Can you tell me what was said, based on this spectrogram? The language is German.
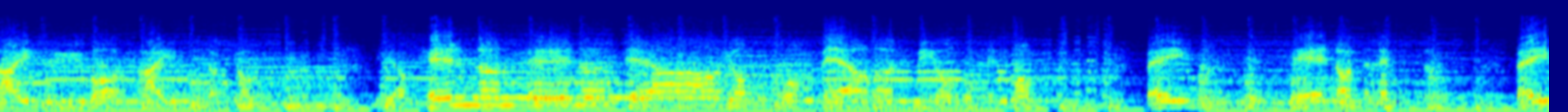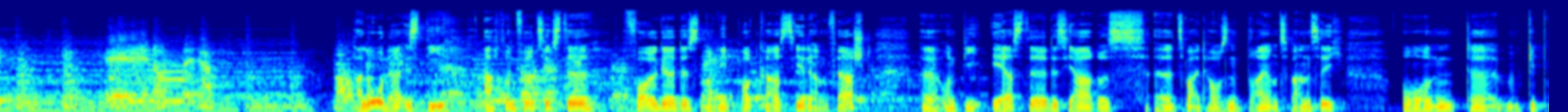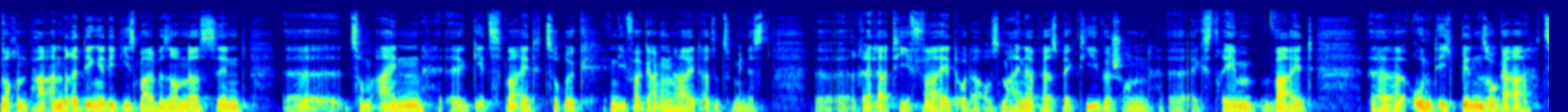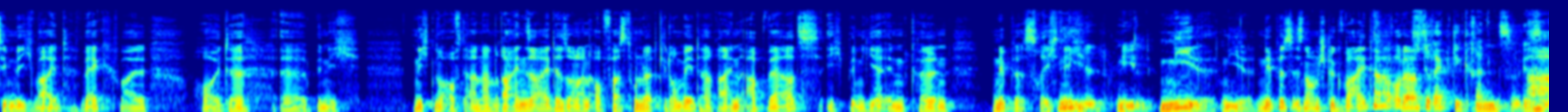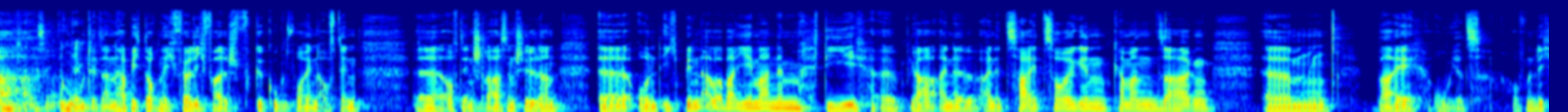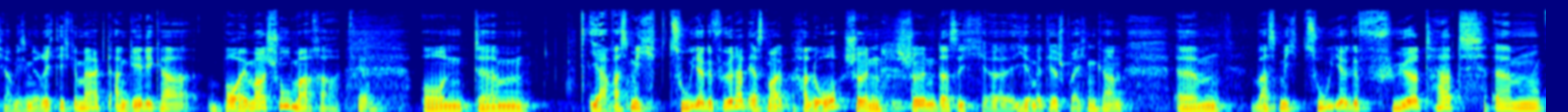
Seit über 300 Jahren. Wir kennen keine Ärger, drum wären wir um den Kopf. Bei uns ist keiner der Letzte, bei uns gibt keiner zuerst. Hallo, da ist die 48. Folge des Navid Podcasts Jeder Verscht und die erste des Jahres äh, 2023 und äh, gibt noch ein paar andere Dinge, die diesmal besonders sind. Äh, zum einen äh, geht's weit zurück in die Vergangenheit, also zumindest äh, relativ weit oder aus meiner Perspektive schon äh, extrem weit. Äh, und ich bin sogar ziemlich weit weg, weil heute äh, bin ich nicht nur auf der anderen Rheinseite, sondern auch fast 100 Kilometer rheinabwärts. Ich bin hier in Köln Nippes, richtig? Nil, Nil. Nil, Nil. Nippes ist noch ein Stück weiter, oder? Das ist direkt die Grenze. Wir ah, sind also gut, dann habe ich doch nicht völlig falsch geguckt vorhin auf den äh, auf den Straßenschildern. Äh, und ich bin aber bei jemandem, die äh, ja eine eine Zeitzeugin, kann man sagen, ähm, bei oh jetzt hoffentlich habe ich es mir richtig gemerkt, Angelika Bäumer-Schumacher. Okay. Und ähm, ja, was mich zu ihr geführt hat, erstmal hallo, schön, schön, dass ich äh, hier mit dir sprechen kann. Ähm, was mich zu ihr geführt hat, ähm,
